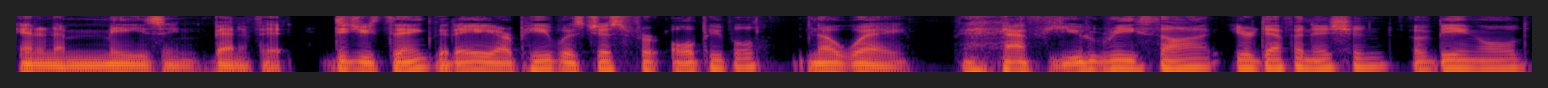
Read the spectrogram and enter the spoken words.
and an amazing benefit. Did you think that AARP was just for old people? No way. Have you rethought your definition of being old?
